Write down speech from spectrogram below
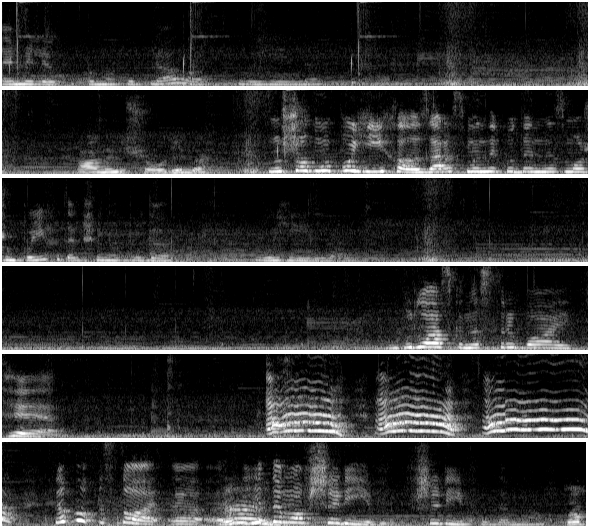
Емілі понакупляла вугілля. А навіщо вугілля? Ну, щоб ми поїхали. Зараз ми нікуди не зможемо поїхати, якщо не буде вугілля. Будь ласка, не стрибайте. Та е, е, Ей! їдемо в шеріф. В шеріф йдемо. Стоп!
